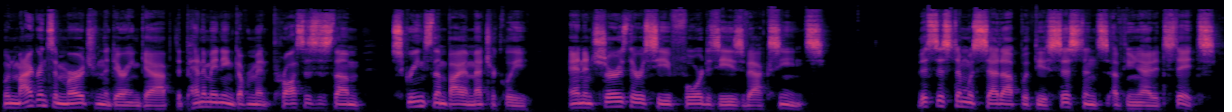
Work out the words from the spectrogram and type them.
When migrants emerge from the Darien Gap, the Panamanian government processes them, screens them biometrically, and ensures they receive four disease vaccines. This system was set up with the assistance of the United States,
